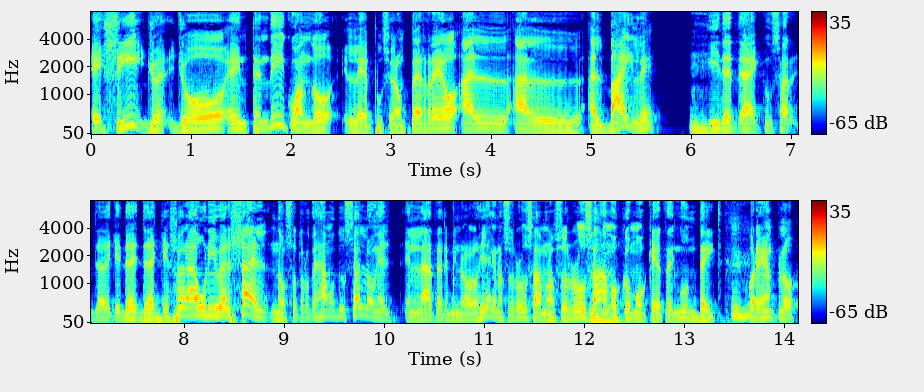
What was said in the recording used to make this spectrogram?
eh, sí, yo, yo entendí cuando le pusieron perreo al, al, al baile y desde que, usar, desde, que, desde que eso era universal, nosotros dejamos de usarlo en, el- en la terminología que nosotros usamos. Nosotros lo usábamos como que tengo un date. Por ejemplo,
